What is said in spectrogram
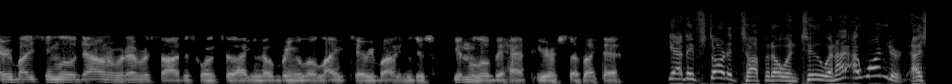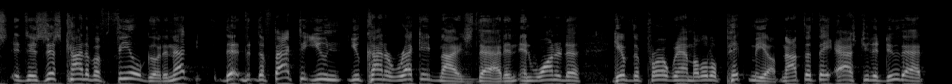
everybody seemed a little down or whatever. So I just wanted to like, you know, bring a little light to everybody and just get them a little bit happier and stuff like that. Yeah, they've started tough at 0 and 2, and I, I wondered, is this kind of a feel good? And that the, the fact that you you kind of recognized that and, and wanted to give the program a little pick me up, not that they asked you to do that.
